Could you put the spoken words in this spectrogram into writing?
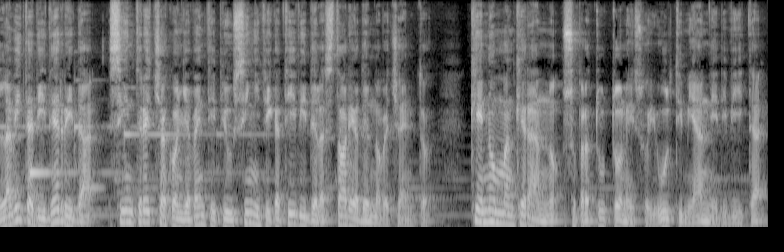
La vita di Derrida si intreccia con gli eventi più significativi della storia del Novecento, che non mancheranno, soprattutto nei suoi ultimi anni di vita,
